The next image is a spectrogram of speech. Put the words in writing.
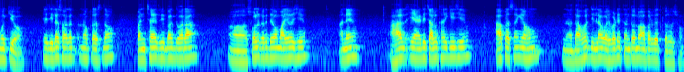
મૂક્યો. એ જિલ્લા સ્વાગતનો પ્રશ્ન પંચાયત વિભાગ દ્વારા સોલ્વ કરી દેવામાં આવ્યો છે અને હાલ એ આઈડી ચાલુ થઈ ગઈ છે. આ પ્રસંગે હું દાહોદ જિલ્લા વહીવટી તંત્રનો આભાર વ્યક્ત કરું છું.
